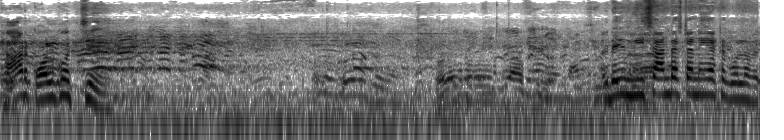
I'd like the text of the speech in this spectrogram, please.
ছাড় কল করছে। দেখি মিস আন্ডারস্ট্যান্ডিং একটা গোল হবে?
